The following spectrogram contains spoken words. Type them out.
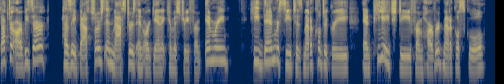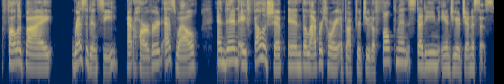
Dr. Arbiser has a bachelor's and master's in organic chemistry from Emory. He then received his medical degree and PhD from Harvard Medical School, followed by residency at Harvard as well, and then a fellowship in the laboratory of Dr. Judah Folkman studying angiogenesis.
